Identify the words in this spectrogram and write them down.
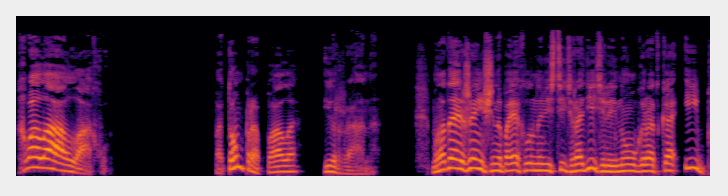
Хвала Аллаху! Потом пропала Ирана. Молодая женщина поехала навестить родителей, но у городка Иб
